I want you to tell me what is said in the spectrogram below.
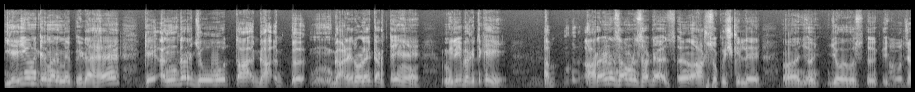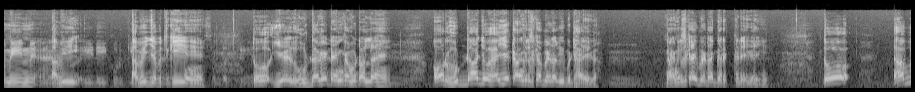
यही उनके मन में पीड़ा है कि अंदर जो वो गा, गाड़े रोड़े करते हैं मिली भगत के अब आ रहा है ना सामने साढ़े आठ सौ कुछ किले जो, हाँ, वो ज़मीन अभी अभी जब्त किए हैं। तो ये हुड्डा के टाइम का घोटाला है। और हुड्डा जो है ये कांग्रेस का बेटा भी बिठाएगा। कांग्रेस का ही बेटा गर्क करेगा ये। तो अब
